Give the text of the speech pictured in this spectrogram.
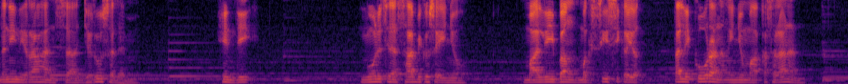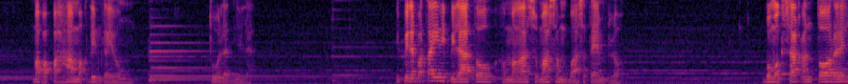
naninirahan sa Jerusalem hindi. Ngunit sinasabi ko sa inyo, malibang magsisi kayo at talikuran ang inyong mga kasalanan, mapapahamak din kayong tulad nila. Ipinapatay ni Pilato ang mga sumasamba sa templo. Bumagsak ang tore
